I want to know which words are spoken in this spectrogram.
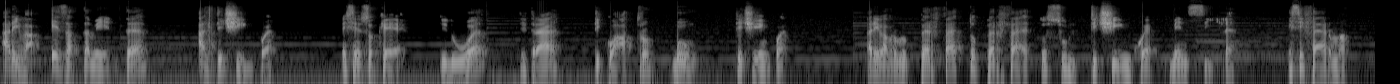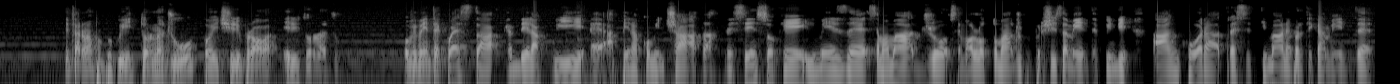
Arriva esattamente al T5 nel senso che T2 T3 T4 boom T5 arriva proprio perfetto perfetto sul T5 mensile. E si ferma si ferma proprio qui, torna giù, poi ci riprova e ritorna giù. Ovviamente questa candela qui è appena cominciata, nel senso che il mese, siamo a maggio, siamo all'8 maggio più precisamente, quindi ha ancora tre settimane praticamente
